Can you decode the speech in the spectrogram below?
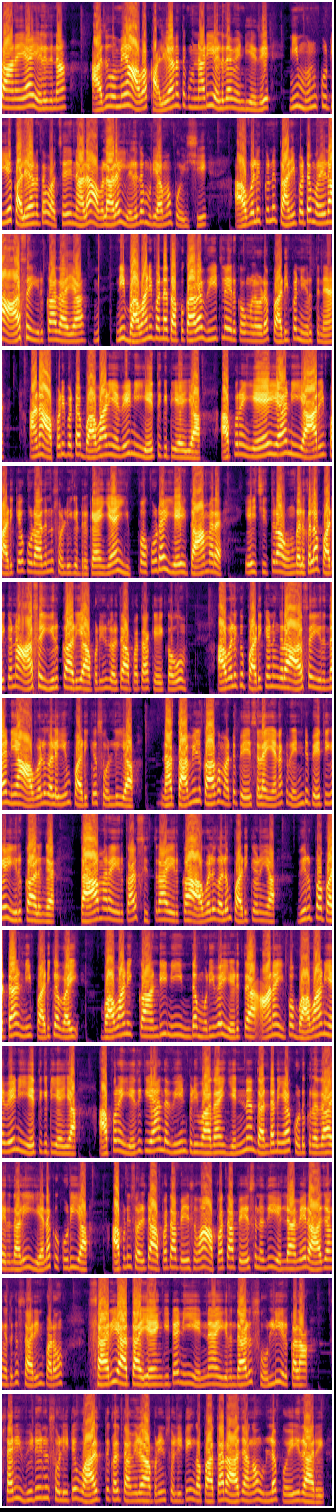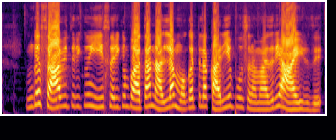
எழுதுனா? அதுவுமே அவள் கல்யாணத்துக்கு முன்னாடி எழுத வேண்டியது. நீ முன்கூட்டியே கல்யாணத்தை வச்சதுனால அவளால் எழுத முடியாமல் போயிடுச்சு. அவளுக்குன்னு தனிப்பட்ட முறையில் ஆசை இருக்காதாயா நீ பவானி பண்ண தப்புக்காக வீட்டில் இருக்கவங்களோட படிப்பை நிறுத்தின. ஆனால் அப்படிப்பட்ட பவானியவே நீ ஏற்றுக்கிட்டியா அப்புறம் ஏயா நீ யாரையும் படிக்கக்கூடாதுன்னு சொல்லிக்கிட்டு இருக்கேன் ஏன் இப்போ கூட ஏய் தாமரை ஏய் சித்ரா உங்களுக்கெல்லாம் படிக்கணும் ஆசை இருக்காடியா அப்படின்னு சொல்லிட்டு அப்போ தான் கேட்கவும் அவளுக்கு படிக்கணுங்கிற ஆசை இருந்தால் நீ அவளுகளையும் படிக்க சொல்லியா. நான் தமிழுக்காக மட்டும் பேசலை. எனக்கு ரெண்டு பேத்திக இருக்காளுங்க. தாமரை இருக்கா சித்ரா இருக்கா அவளுகளும் படிக்கணும்யா. விருப்பப்பட்டா நீ படிக்க வை. பவானிக்காண்டி நீ இந்த முடிவை எடுத்த. ஆனால் இப்போ பவானியவே நீ ஏற்றுக்கிட்டியா அப்புறம் எதுக்குயா இந்த வீண் பிடிவாதான் என்ன தண்டனையாக கொடுக்குறதா இருந்தாலும் எனக்கு குடியா. அப்படின்னு சொல்லிட்டு அப்போ தான் பேசுவான். அப்போ தான் பேசுனது எல்லாமே ராஜாங்கத்துக்கு சரின்னு படம் சரி ஆத்தா என்கிட்ட நீ என்ன இருந்தாலும் சொல்லி இருக்கலாம் சரி விடுன்னு சொல்லிட்டு வாழ்த்துக்கள் தமிழா அப்படின்னு சொல்லிட்டு இங்கே பார்த்தா ராஜாங்கம் உள்ளே போயிடுறாரு இங்கே சாவித்திரிக்கும் ஈஸ்வரிக்கும் பார்த்தா நல்லா முகத்தில் கரிய பூசுகிற மாதிரி ஆயிடுது.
